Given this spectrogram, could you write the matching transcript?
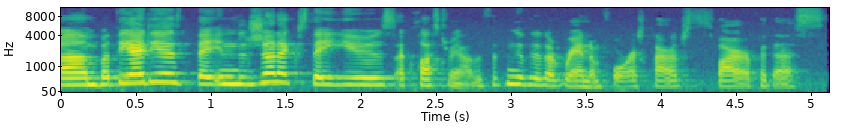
Um, but the idea is that in the genetics, they use a clustering algorithm. I think there's a random forest classifier for this.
